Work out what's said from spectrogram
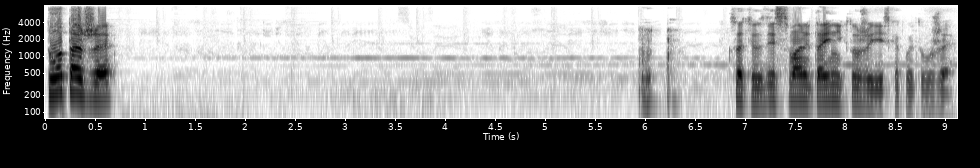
То-то же. Кстати, вот здесь, смотри, тайник тоже есть какой-то уже.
